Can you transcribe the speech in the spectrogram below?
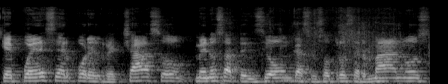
que puede ser por el rechazo, menos atención que a sus otros hermanos,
